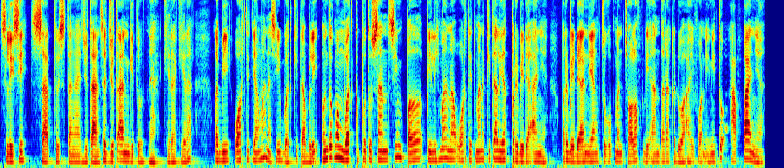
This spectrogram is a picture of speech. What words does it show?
selisih satu setengah jutaan sejutaan gitu. Nah kira-kira lebih worth it yang mana sih buat kita beli? Untuk membuat keputusan simple pilih mana worth it mana kita lihat perbedaannya. Perbedaan yang cukup mencolok di antara kedua iPhone ini tuh apanya?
